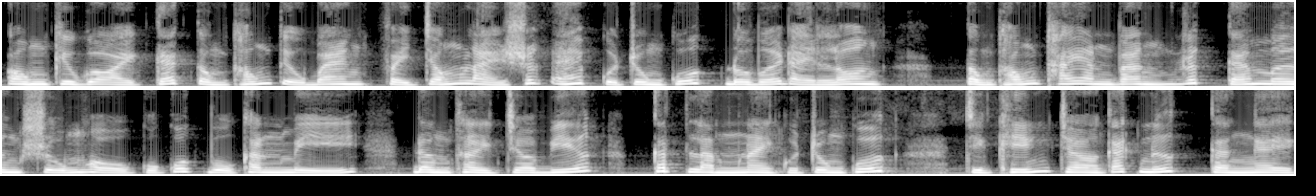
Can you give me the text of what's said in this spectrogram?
Ông kêu gọi các tổng thống tiểu bang phải chống lại sức ép của Trung Quốc đối với Đài Loan. Tổng thống Thái Anh Văn rất cảm ơn sự ủng hộ của Quốc vụ Khanh Mỹ, đồng thời cho biết cách làm này của Trung Quốc chỉ khiến cho các nước càng ngày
